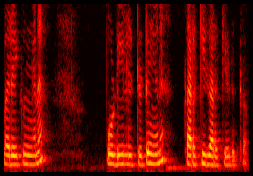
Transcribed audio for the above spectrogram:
വരേക്കും ഇങ്ങനെ പൊടിയിലിട്ടിട്ട് ഇങ്ങനെ കറക്കി കറക്കി എടുക്കാം.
